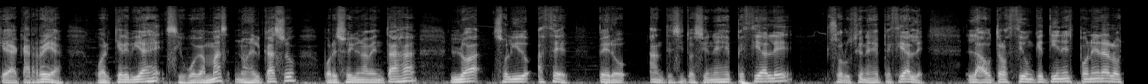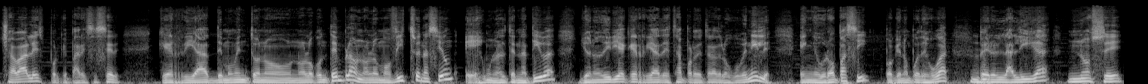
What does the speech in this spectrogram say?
que acarrea cualquier viaje, si juegan más, no es el caso, por eso hay una ventaja, lo ha solido hacer, pero ante situaciones especiales, soluciones especiales. La otra opción que tiene es poner a los chavales, porque parece ser que Riad de momento no, lo contempla o no lo hemos visto en Nación, es una alternativa. Yo no diría que Riad está por detrás de los juveniles. En Europa sí, porque no puede jugar. Pero en la liga no sé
